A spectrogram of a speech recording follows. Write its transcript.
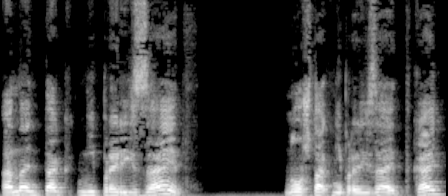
она так не прорезает, нож так не прорезает ткань,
